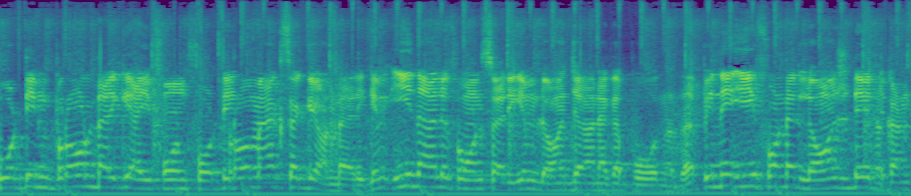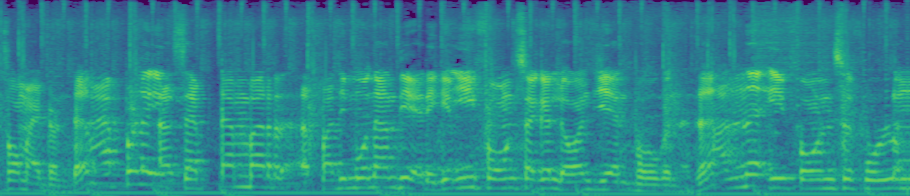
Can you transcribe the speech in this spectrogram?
ഫോർട്ടീൻ പ്രോ ഉണ്ടായിരിക്കും. ഐഫോൺ ഫോർട്ടീൻ പ്രോ മാക്സ് ഒക്കെ ഉണ്ടായിരിക്കും. ഈ നാല് ഫോൺസ് ആയിരിക്കും ലോഞ്ച് ആവാനൊക്കെ പോകുന്നത്. പിന്നെ ഈ ഫോണിന്റെ ലോഞ്ച് ഡേറ്റ് കൺഫേം ആയിട്ടുണ്ട്. ആപ്പിൾ സെപ്റ്റംബർ പതിമൂന്നാം തീയതി ആയിരിക്കും ഈ ഫോൺസ് ഒക്കെ ലോഞ്ച് ചെയ്യാൻ പോകുന്നത്. അന്ന് ഈ ഫോൺസ് ഫുള്ളും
